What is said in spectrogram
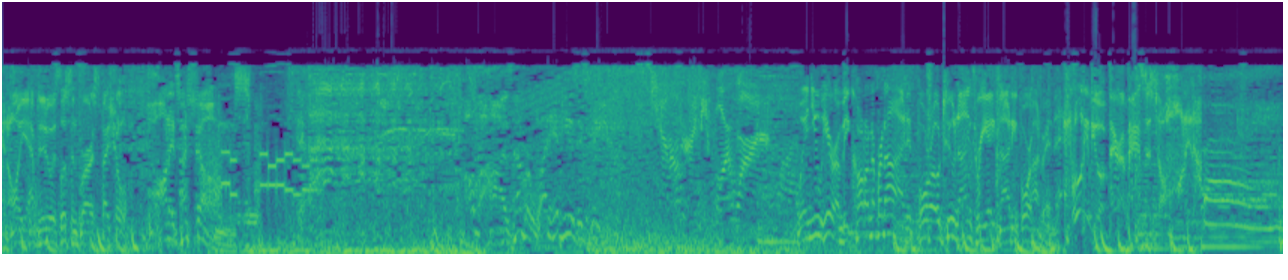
And all you have to do is listen for our special Haunted Touchstones. Omaha's number one hit music station. Channel 94.1. When you hear them, be caller number 9 at 402 938 9400. We'll give you a pair of passes to Haunted Hollow.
